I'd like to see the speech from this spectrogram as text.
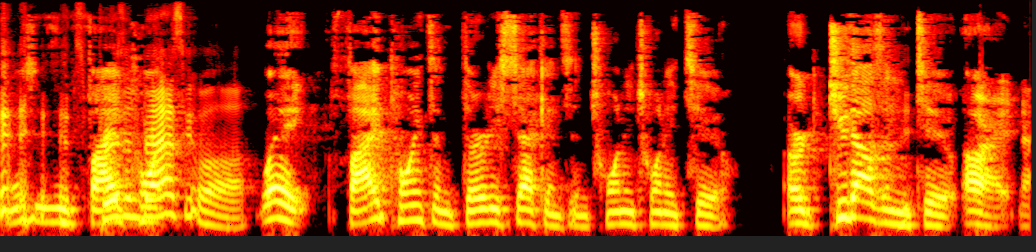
This is five point- basketball. Wait, five points in 30 seconds in 2022 or 2002. All right, no.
